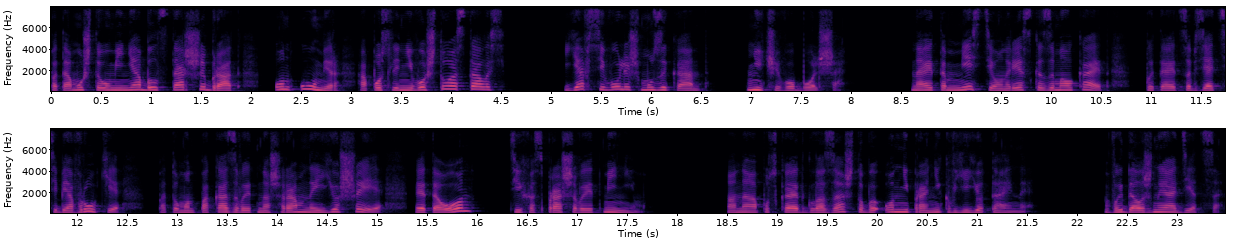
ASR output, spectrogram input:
«Потому что у меня был старший брат. Он умер, а после него что осталось? Я всего лишь музыкант. Ничего больше». На этом месте он резко замолкает, пытается взять себя в руки. Потом он показывает на шрам на ее шее. «Это он?» – тихо спрашивает Миним. Она опускает глаза, чтобы он не проник в ее тайны. «Вы должны одеться.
